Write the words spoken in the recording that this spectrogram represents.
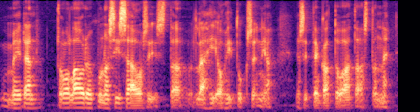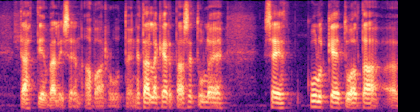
meidän tavalla aurinkokunnan sisäosista lähiohituksen ja, ja sitten katoaa taas tuonne tähtien väliseen avaruuteen. Ja tällä kertaa se tulee, se kulkee tuolta äh,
